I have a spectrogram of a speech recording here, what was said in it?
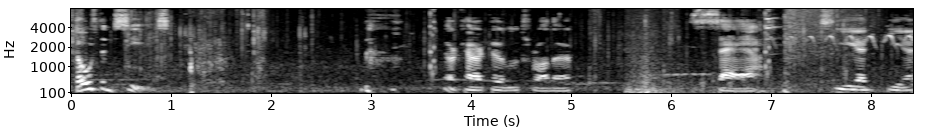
toasted seeds. Your character looks rather sad. Sad, yeah.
